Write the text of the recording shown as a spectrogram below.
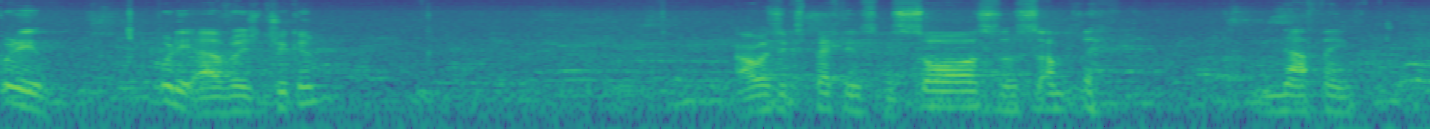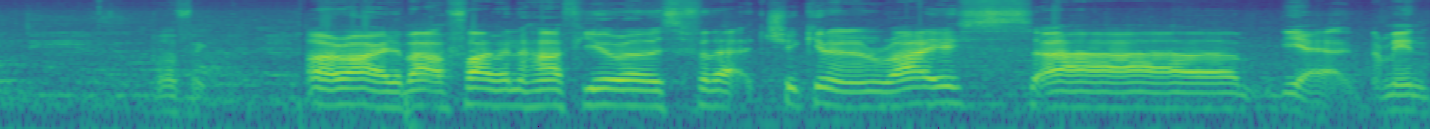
pretty, pretty average chicken. I was expecting some sauce or something. Nothing. Perfect. All right, about five and a half euros for that chicken and rice. Uh, yeah, I mean,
